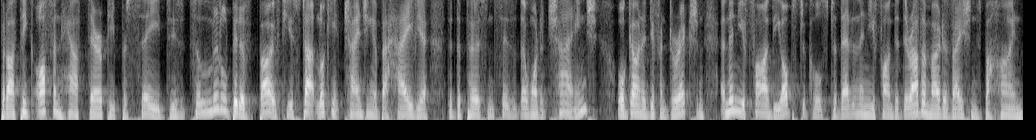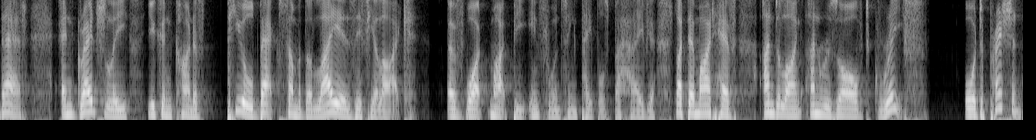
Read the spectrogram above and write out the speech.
but I think often how therapy proceeds is it's a little bit of both. You start looking at changing a behavior that the person says that they want to change or go in a different direction, and then you find the obstacles to that, and then you find that there are other motivations behind that. And gradually you can kind of peel back some of the layers, if you like, of what might be influencing people's behavior. Like they might have underlying unresolved grief or depression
